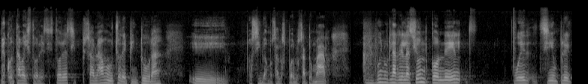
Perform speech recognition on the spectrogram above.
me contaba historias, historias, y pues hablábamos mucho de pintura, y nos íbamos a los pueblos a tomar, bueno, la relación con él fue siempre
